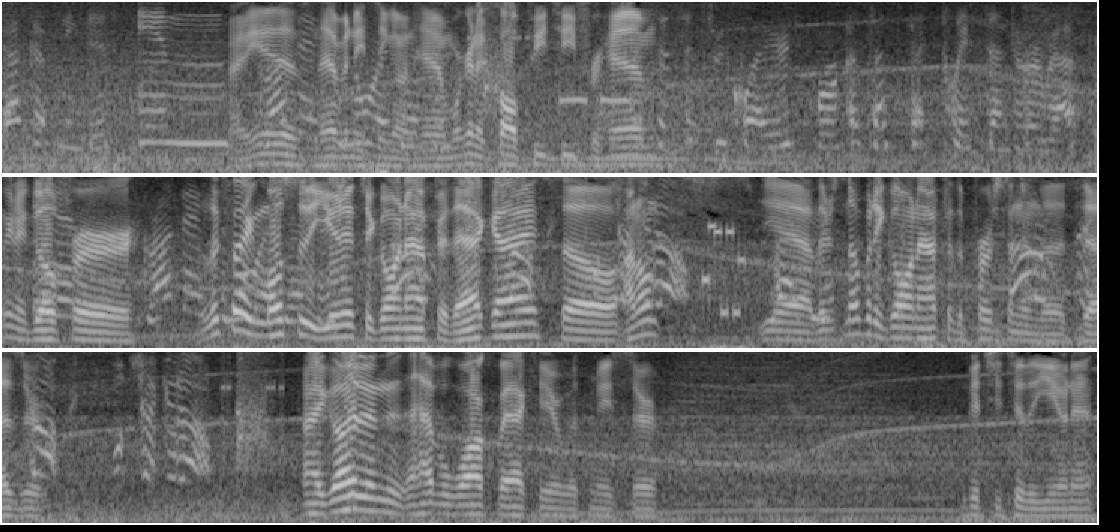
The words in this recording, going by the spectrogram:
Backup needed in. Alright, he doesn't have anything on him. We're gonna call PT for him. Assistance required for a suspect placed under arrest. We're gonna go for. It looks like most of the units are going after that guy, so I don't. Yeah, there's nobody going after the person in the desert. Copy. We'll check it out. Alright, go ahead and have a walk back here with me, sir. Get you to the unit.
